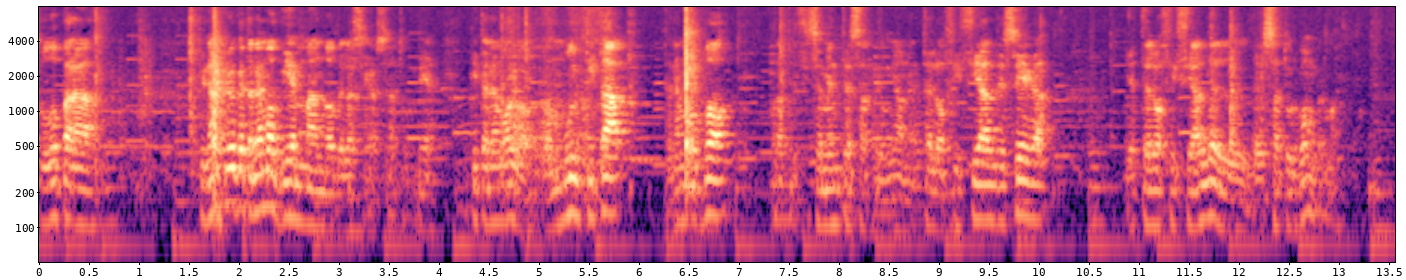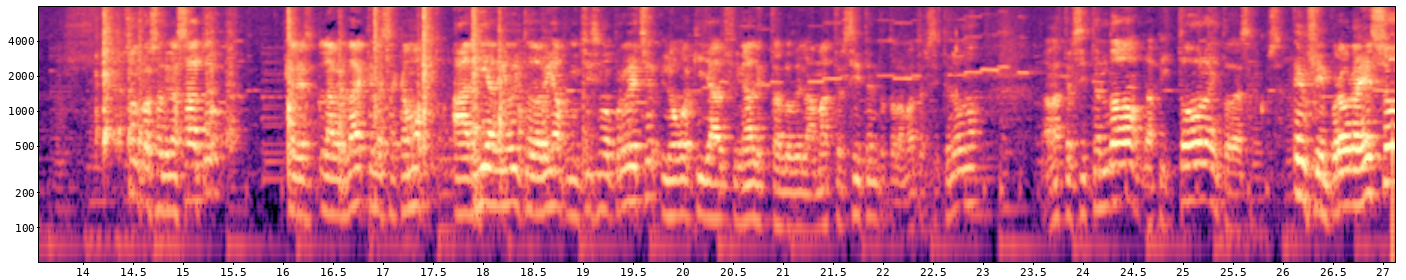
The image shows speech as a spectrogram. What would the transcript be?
Todo para... Al final creo que tenemos 10 mandos de la Sega Saturn. Bien. Aquí tenemos los, los multitap, tenemos dos para precisamente esas reuniones. Este es el oficial de Sega y este es el oficial del, Saturn Bomberman. Son cosas de la Saturn que la verdad es que le sacamos a día de hoy todavía muchísimo provecho y luego aquí ya al final está lo de la Master System, tanto la Master System 1, la Master System 2, la pistola y todas esas cosas. En fin, por ahora eso.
